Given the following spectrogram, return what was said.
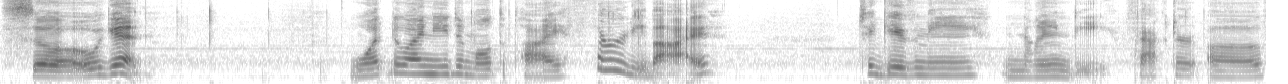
So again, what do I need to multiply 30 by to give me 90? Factor of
